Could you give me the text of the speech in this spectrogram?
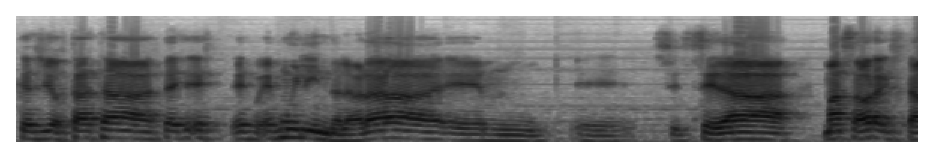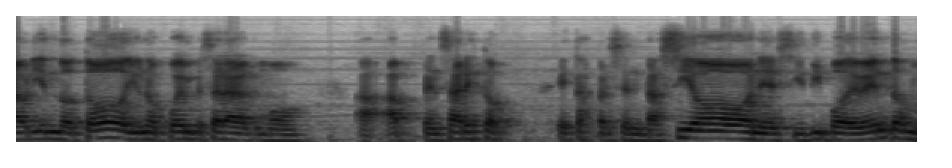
qué sé yo, está, está, es, muy lindo, la verdad. Em, eh, se, da más ahora que se está abriendo todo y uno puede empezar a, como, a, pensar esto, estas presentaciones y tipo de eventos.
